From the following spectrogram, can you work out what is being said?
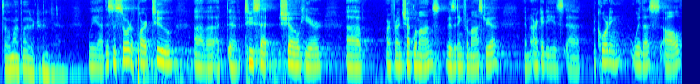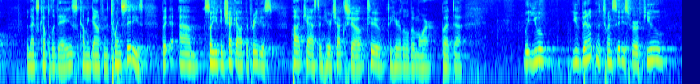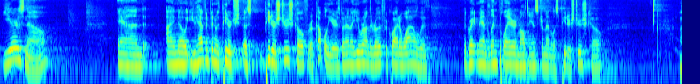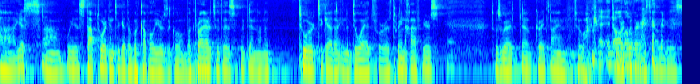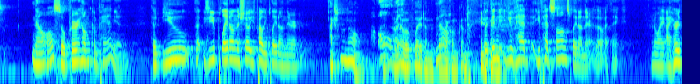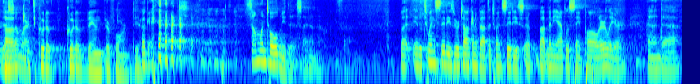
It's all my pleasure, Chris. We, uh, this is sort of part two of a, a, a two set show here. Uh, our friend Chuck Lamons, visiting from Austria. And Arkady is uh, recording with us all the next couple of days, coming down from the Twin Cities. But um, so you can check out the previous podcast and hear Chuck's show too to hear a little bit more. But uh, but you you've been up in the Twin Cities for a few years now, and I know you haven't been with Peter uh, Peter Ostroushko for a couple years, but I know you were on the road for quite a while with a great mandolin player and multi instrumentalist Peter Ostroushko. Uh, yes, um, we stopped working together a couple of years ago, but okay. prior to this, we've been on a tour together in a duet for three and a half years. Yeah. It was a great time to work. And to all work over. Like now, also, Prairie Home Companion. Have you, have you played on the show? You've probably played on there. Actually, no. Oh, I, really? I never played on the no. Home but then you've had, you've had songs played on there, though, I think. I know I, I heard this uh, somewhere. It could have, could have been performed, yeah. Okay. Someone told me this. I don't know. So. But in the Twin Cities, we were talking about the Twin Cities, uh, about Minneapolis, St. Paul earlier, and uh,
